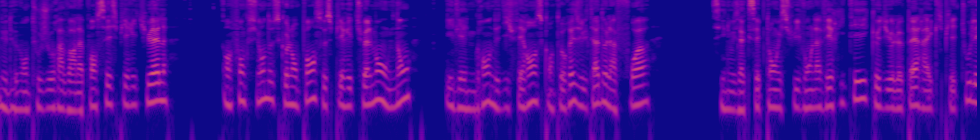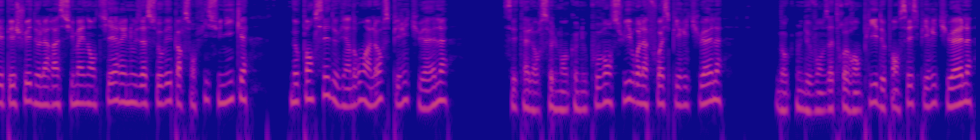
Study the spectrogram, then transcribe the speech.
Nous devons toujours avoir la pensée spirituelle. En fonction de ce que l'on pense spirituellement ou non, il y a une grande différence quant au résultat de la foi. Si nous acceptons et suivons la vérité que Dieu le Père a expié tous les péchés de la race humaine entière et nous a sauvés par son Fils unique, nos pensées deviendront alors spirituelles. C'est alors seulement que nous pouvons suivre la foi spirituelle, donc nous devons être remplis de pensées spirituelles.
